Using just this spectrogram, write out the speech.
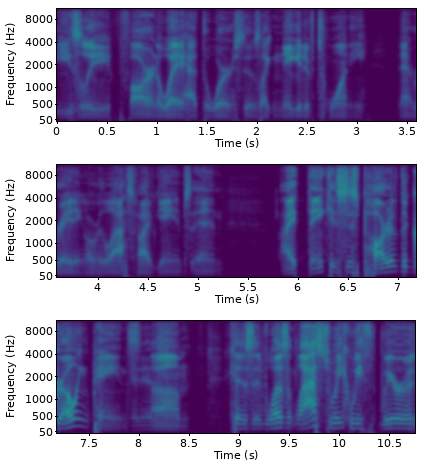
easily, far and away, had the worst. It was like negative 20 net rating over the last five games, and I think it's just part of the growing pains. It is. Um, because it wasn't last week. We th- we were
